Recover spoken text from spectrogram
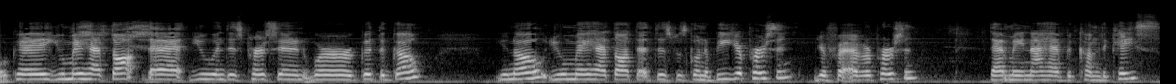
Okay, you may have thought that you and this person were good to go. You know, you may have thought that this was going to be your person, your forever person. That may not have become the case.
